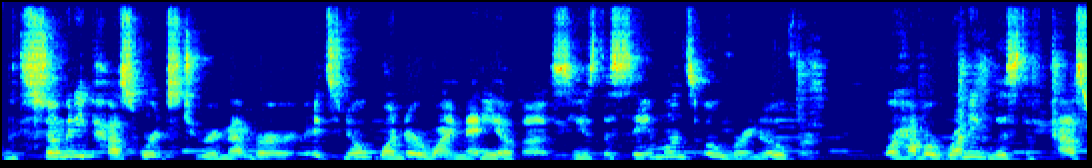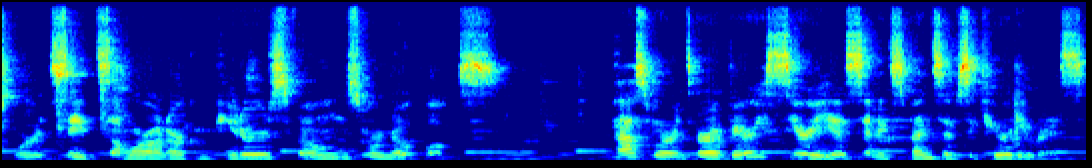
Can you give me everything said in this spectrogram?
With so many passwords to remember, it's no wonder why many of us use the same ones over and over, or have a running list of passwords saved somewhere on our computers, phones, or notebooks. Passwords are a very serious and expensive security risk.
